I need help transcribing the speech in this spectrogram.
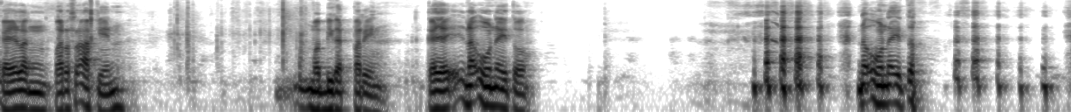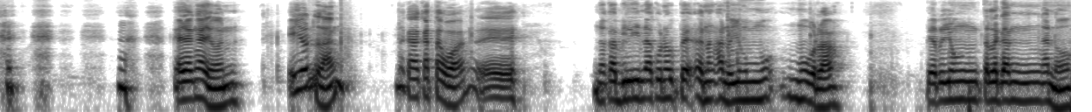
Kaya lang para sa akin mabigat pa rin. Kaya nauna ito. nauna ito. Kaya ngayon, eh yun lang. Nakakatawa. Eh, nakabili na ako ng, pe- ng ano, yung mu- mura. Pero yung talagang ano,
